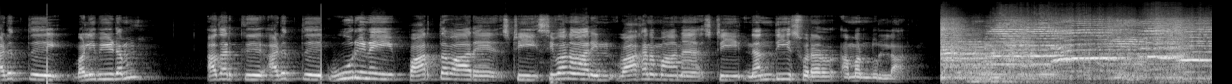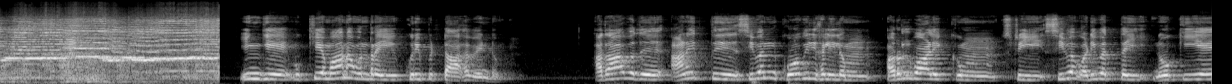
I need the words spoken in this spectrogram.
அடுத்து பலிபீடம் அதற்கு அடுத்து ஊரினை பார்த்தவாறு ஸ்ரீ சிவனாரின் வாகனமான ஸ்ரீ நந்தீஸ்வரர் அமர்ந்துள்ளார். இங்கே முக்கியமான ஒன்றை குறிப்பிட்டாக வேண்டும். அதாவது அனைத்து சிவன் கோவில்களிலும் அருள்வாளிக்கும் ஸ்ரீ சிவ வடிவத்தை நோக்கியே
